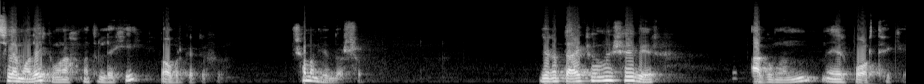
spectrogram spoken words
আসসালামু আলাইকুম রহমতুল্লাহি অবরকাতুহ সম্মানিত দর্শক, জনাব তারেক রহমান সাহেবের আগমন এর পর থেকে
